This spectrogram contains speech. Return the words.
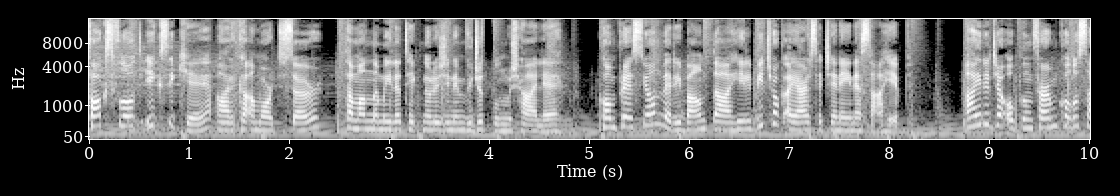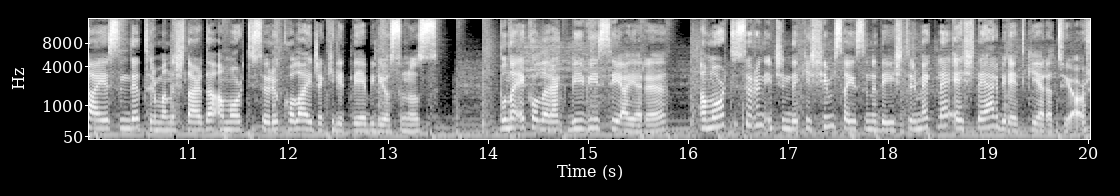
Fox Float X2 arka amortisör, tam anlamıyla teknolojinin vücut bulmuş hali. Kompresyon ve rebound dahil birçok ayar seçeneğine sahip. Ayrıca Open Firm kolu sayesinde tırmanışlarda amortisörü kolayca kilitleyebiliyorsunuz. Buna ek olarak VVC ayarı, amortisörün içindeki şim sayısını değiştirmekle eşdeğer bir etki yaratıyor.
